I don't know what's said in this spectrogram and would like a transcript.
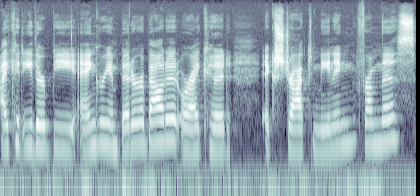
I could either be angry and bitter about it or I could extract meaning from this.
